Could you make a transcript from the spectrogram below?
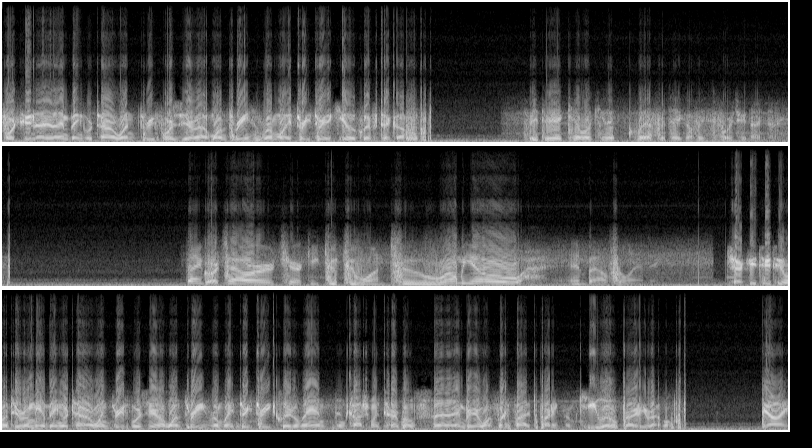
4299 Bangor Tower 1340 at 13, runway 33 at Kilo, clear for takeoff. 33 at Kilo, Kilo, clear for takeoff, 4299. Bangor Tower, Cherokee 2212 Romeo, inbound for landing. Cherokee 2212 Romeo, Bangor Tower 1340 runway 33, clear to land, and caution with turbulence, uh, Embraer 145 departing from Kilo, priority arrival. Jolly.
